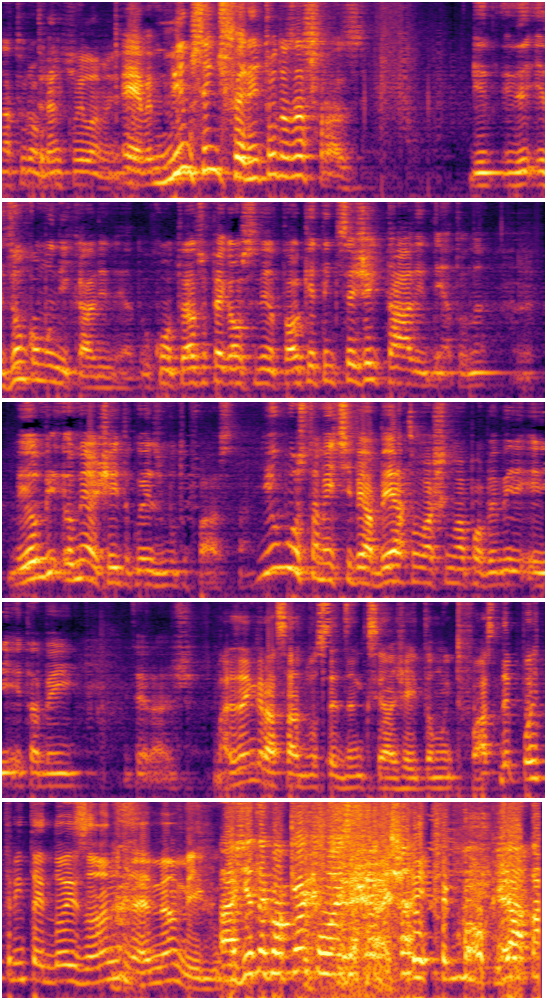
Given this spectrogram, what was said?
naturalmente. Tranquilamente. É, mesmo sendo diferente todas as frases. Eles vão comunicar ali dentro. O contrário, se eu pegar o ocidental, que tem que se ajeitar ali dentro, né? Eu, me- eu me ajeito com eles muito fácil. Tá? E o músico também, se estiver aberto, eu acho que não há problema, ele, ele, ele também interage. Mas é engraçado você dizendo que se ajeita muito fácil. Depois de 32 anos, né, meu amigo? Ajeita qualquer coisa. Ajeita qualquer Já tá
